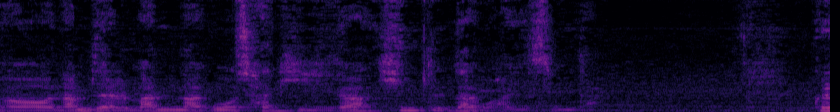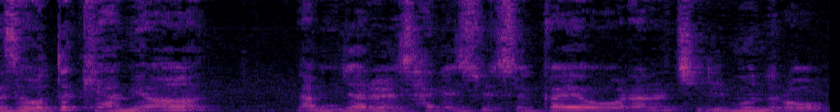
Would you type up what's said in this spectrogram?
어, 남자를 만나고 사귀기가 힘들다고 하셨습니다. 그래서 어떻게 하면 남자를 사귈 수 있을까요? 라는 질문으로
